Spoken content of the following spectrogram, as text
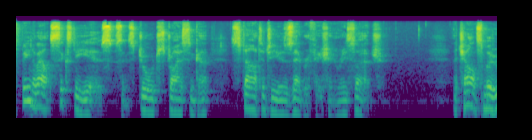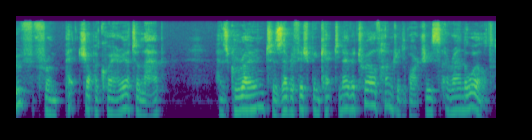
been about 60 years since George Streisinger started to use zebrafish in research. A chance move from pet shop aquaria to lab has grown to zebrafish being kept in over 1,200 laboratories around the world.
